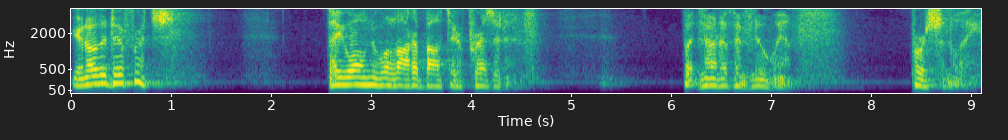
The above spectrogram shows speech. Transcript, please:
You know the difference? They all knew a lot about their president, but none of them knew him personally.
